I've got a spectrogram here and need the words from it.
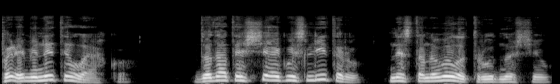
перемінити легко. Додати ще якусь літеру не становило труднощів.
